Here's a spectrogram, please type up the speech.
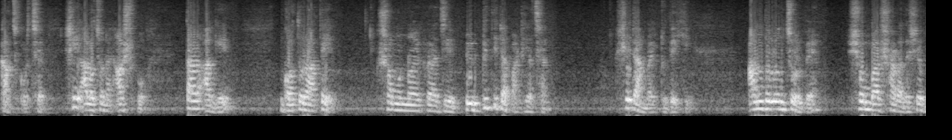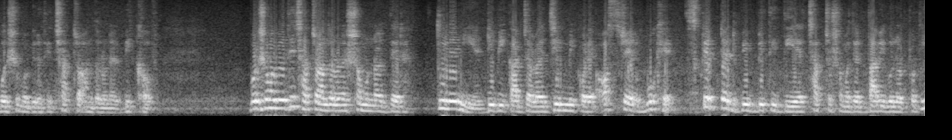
কাজ করছে। সেই আলোচনায় আসব। তার আগে গত রাতে সমন্বয়করা যে বিবৃতিটা পাঠিয়েছেন সেটা আমরা একটু দেখি। আন্দোলন চলবে। সোমবার সারা দেশে বৈষম্য বিরোধী ছাত্র আন্দোলনের বিক্ষোভ। বৈষম্য বিরোধী ছাত্র আন্দোলনের সমন্বয়কদের তুলে নিয়ে ডিবি কার্যালয়ে জিম্মি করে অস্ত্রের মুখে স্ক্রিপ্টেড বিবৃতি দিয়ে ছাত্র সমাজের দাবিগুলোর প্রতি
